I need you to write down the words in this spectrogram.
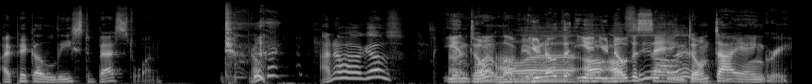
I pick a least best one. okay. I know how it goes. Ian, right, don't I love you. you. know the Ian. You I'll- know I'll the see y'all saying. Don't die angry.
